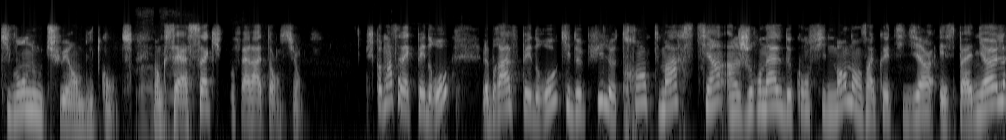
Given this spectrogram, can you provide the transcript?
qui vont nous tuer en bout de compte. Ah, Donc oui. c'est à ça qu'il faut faire attention. Je commence avec Pedro, le brave Pedro, qui depuis le 30 mars tient un journal de confinement dans un quotidien espagnol.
